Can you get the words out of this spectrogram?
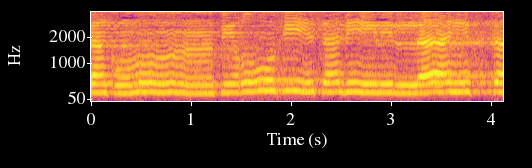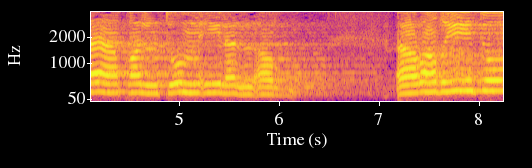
لكم انفروا في سبيل الله اثاقلتم إلى الأرض أرضيتم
